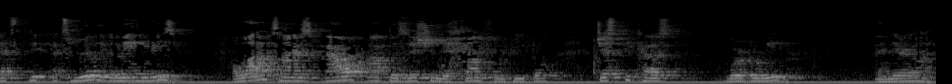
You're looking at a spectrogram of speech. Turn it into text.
That's, the, that's really the main reason. A lot of times, our opposition will come from people just because we're a believer, and they're not.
